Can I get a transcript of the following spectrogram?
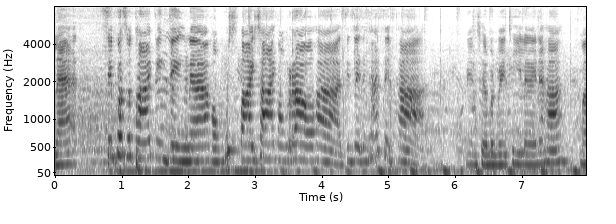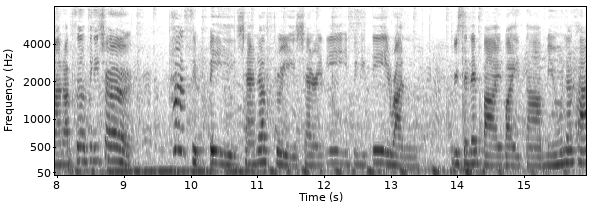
และ10คนสุดท้ายจริง ๆ นะคะของผู้ฝ่ายชายของเราค่ะ11ถึง50ค่ะ เรียนเชิญบนเวทีเลยนะคะ มารับเสื้อ finisher 50 ปี Channel 3 Charity Infinity Run presented by Vita Milk นะคะ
